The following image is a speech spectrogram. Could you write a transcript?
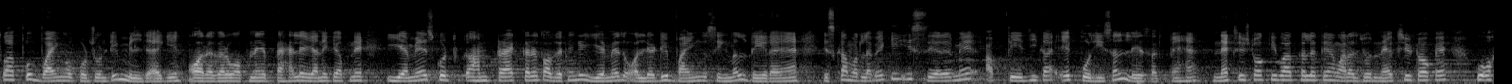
तो आपको बाइंग अपॉर्चुनिटी मिल जाएगी। और अगर वो अपने पहले, यानी कि अपने ई e को हम ट्रैक करें तो आप देखेंगे ई ऑलरेडी बाइंग सिग्नल दे रहे हैं। इसका मतलब है कि इस शेयर में आप तेज़ी का एक पोजीशन ले सकते हैं। नेक्स्ट स्टॉक की बात कर लेते हैं। हमारा जो नेक्स्ट स्टॉक है, वो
